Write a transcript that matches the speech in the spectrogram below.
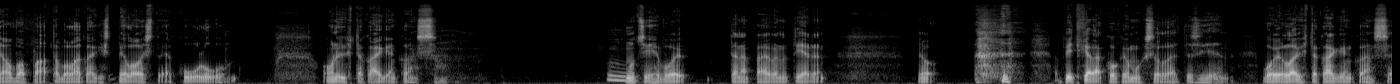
ja on vapaa tavallaan kaikista peloista ja kuuluu, on yhtä kaiken kanssa. Mm. Mutta siihen voi tänä päivänä tiedän jo pitkällä kokemuksella, että siihen voi olla yhtä kaiken kanssa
